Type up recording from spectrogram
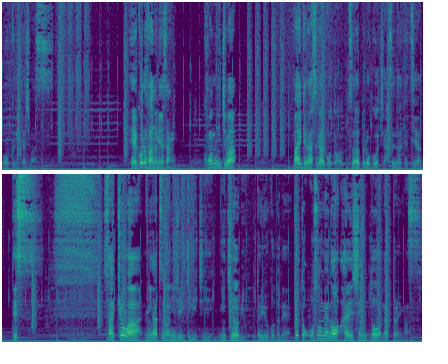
お送りいたします、えー、ゴルファーの皆さんこんにちは。マイケル・長谷川ことツアープロコーチ長谷川哲也です。さあ今日は2月の21日日曜日ということでちょっと遅めの配信となっております。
